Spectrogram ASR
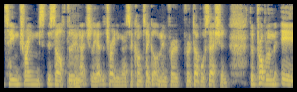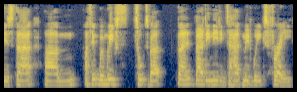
team trained this afternoon mm-hmm. actually at the training ground. So Conte got them in for, for a double session. The problem is that, um, I think when we've talked about badly needing to have midweeks free,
